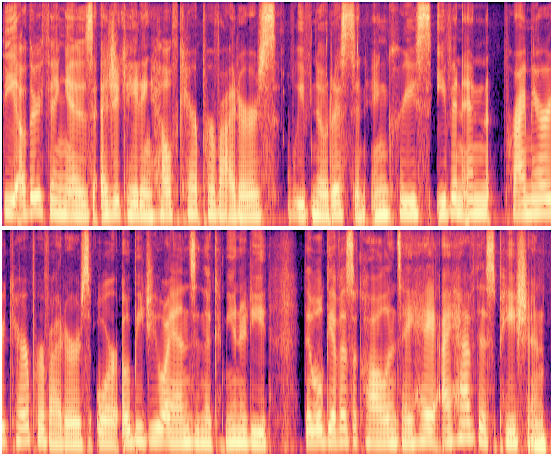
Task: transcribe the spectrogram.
The other thing is educating healthcare providers. We've noticed an increase even in primary care providers or OBGYNs in the community that will give us a call and say, Hey, I have this patient.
